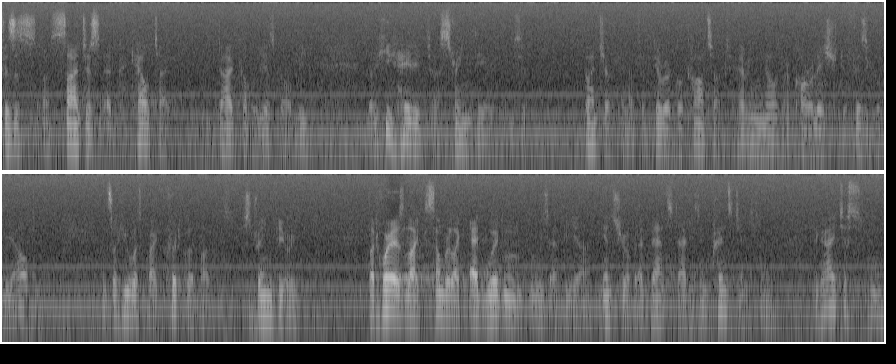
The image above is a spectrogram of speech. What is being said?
physicist, scientist at Caltech, died a couple of years ago. He, he hated uh, string theory. It's a bunch of you know, theoretical concepts having no sort of correlation to physical reality. And so he was quite critical about string theory. But whereas like somebody like Ed Witten, who's at the uh, Institute of Advanced Studies in Princeton, you know, the guy just, you know,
